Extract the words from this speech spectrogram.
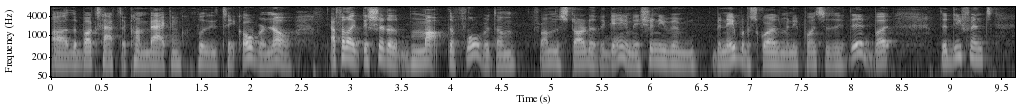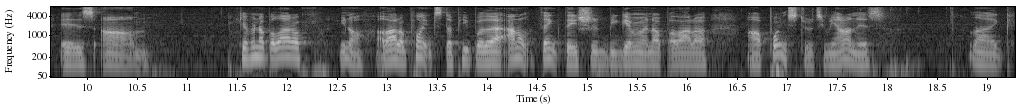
uh, the bucks have to come back and completely take over. No, I feel like they should have mopped the floor with them from the start of the game. They shouldn't even been able to score as many points as they did. But the defense is um, giving up a lot of you know a lot of points to people that I don't think they should be giving up a lot of uh, points to. To be honest, like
